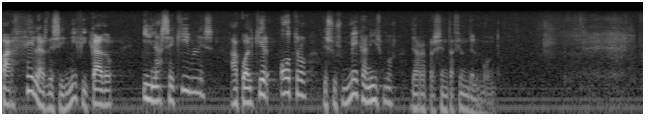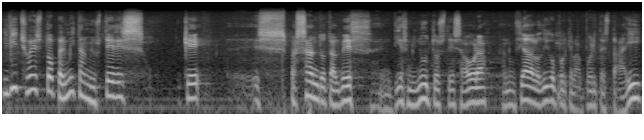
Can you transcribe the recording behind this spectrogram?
parcelas de significado inasequibles a cualquier otro de sus mecanismos de representación del mundo. Y dicho esto, permítanme ustedes que pasando tal vez en diez minutos de esa hora anunciada, lo digo porque la puerta está ahí,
